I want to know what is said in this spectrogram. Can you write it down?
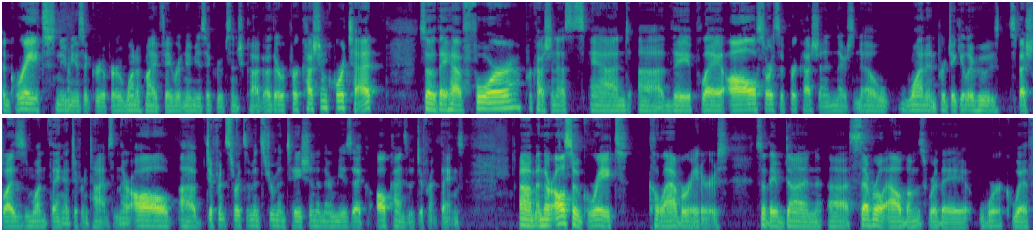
a great new music group, or one of my favorite new music groups in Chicago. They're a percussion quartet. So they have four percussionists and uh, they play all sorts of percussion. There's no one in particular who specializes in one thing at different times. And they're all uh, different sorts of instrumentation in their music, all kinds of different things. Um, and they're also great collaborators. So they've done uh, several albums where they work with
